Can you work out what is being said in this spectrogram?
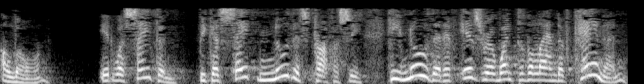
alone. It was Satan. Because Satan knew this prophecy. He knew that if Israel went to the land of Canaan,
